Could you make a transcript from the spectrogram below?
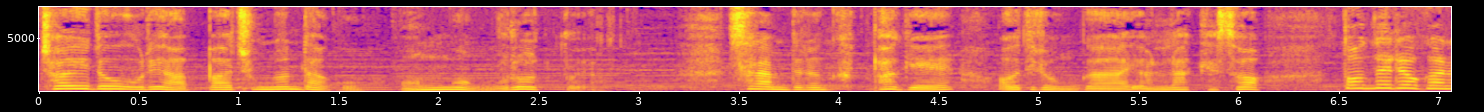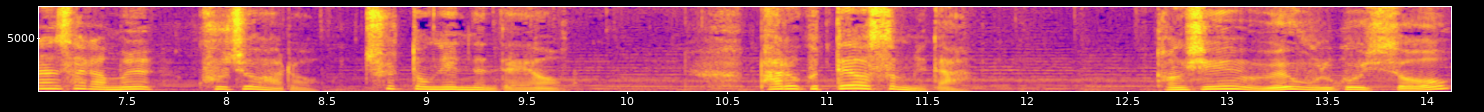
저희도 우리 아빠 죽는다고 엉엉 울었고요. 사람들은 급하게 어디론가 연락해서 떠내려가는 사람을 구조하러 출동했는데요. 바로 그때였습니다. 당신 왜 울고 있어?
